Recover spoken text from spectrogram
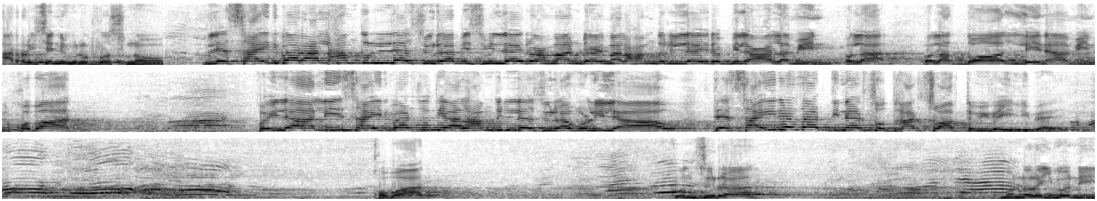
আর রয়েছে নি কোনো প্রশ্ন? বলে সাইডবার আলহামদুলিল্লাহ, সুরা বিসমিল্লাহ রহমান রহিম, আলহামদুলিল্লাহ রবিল আলমিন। ওলা ওলা দলিন আমিন। খবর? হইলা আলী সাইডবার যদি আলহামদুলিল্লাহ সুরা বলিলাও তে চার হাজার দিনার সদকার সব তুমি পাইলি ভাই। খবর? কোন সুরা মনে রইব নি?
